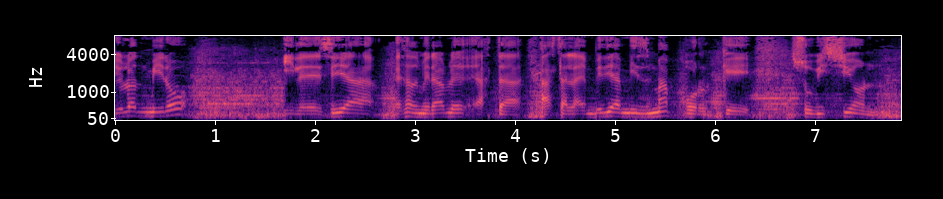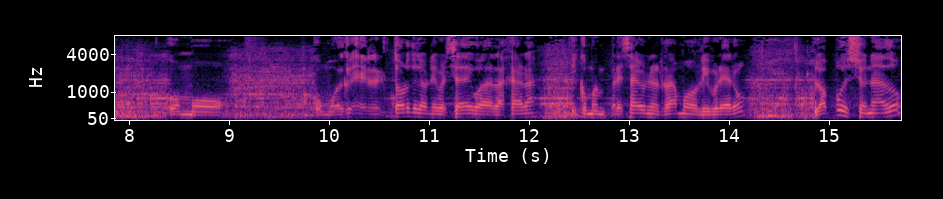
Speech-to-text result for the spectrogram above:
yo lo admiro y le decía, es admirable hasta, hasta la envidia misma porque su visión como como el rector de la Universidad de Guadalajara y como empresario en el ramo librero, lo ha posicionado.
